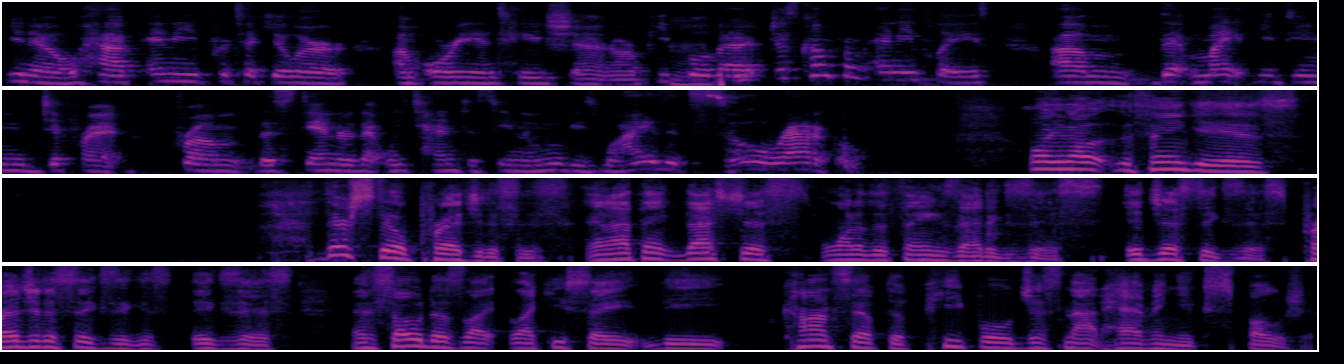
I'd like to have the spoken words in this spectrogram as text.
you know have any particular um, orientation or people mm-hmm. that just come from any place um, that might be deemed different from the standard that we tend to see in the movies. Why is it so radical? Well you know the thing is there's still prejudices and i think that's just one of the things that exists. It just exists. Prejudice exists, exists and so does like like you say the concept of people just not having exposure.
